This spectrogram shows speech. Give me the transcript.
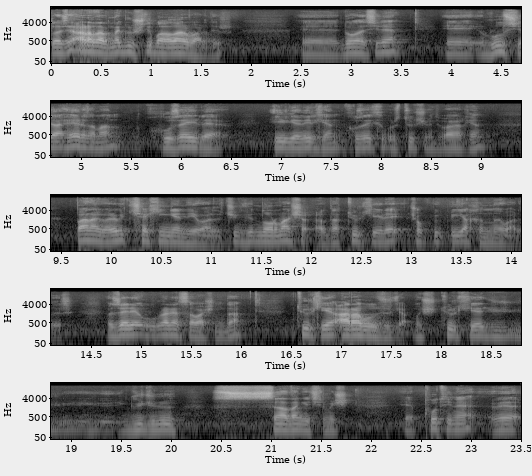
Dolayısıyla aralarında güçlü bağlar vardır. E, dolayısıyla e, Rusya her zaman Kuzey ile ilgilenirken, Kuzey Kıbrıs Türk Cumhuriyeti bakarken bana göre bir çekingenliği vardır. Çünkü normal şartlarda Türkiye ile çok büyük bir yakınlığı vardır. Özellikle Ukrayna Savaşı'nda Türkiye ara buluculuk yapmış. Türkiye gücünü sınavdan geçirmiş. E, Putin'e ve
